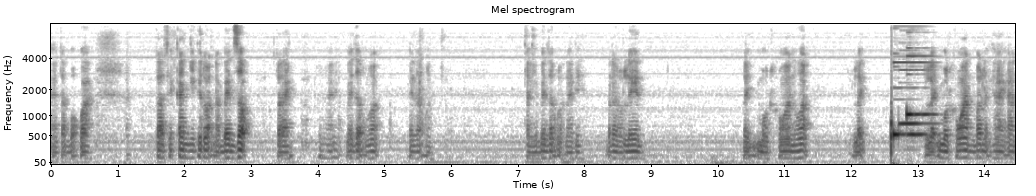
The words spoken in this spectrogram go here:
Đấy, ta bỏ qua. Ta sẽ canh những cái đoạn là ben rộng. Đấy, đấy ben rộng rồi bên ben rộng này đánh cái ben rộng đoạn này đi bắt đầu nó lên. Lệnh một không ăn đúng không ạ? Lệnh lệnh một không ăn bắt lệnh hai ăn.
